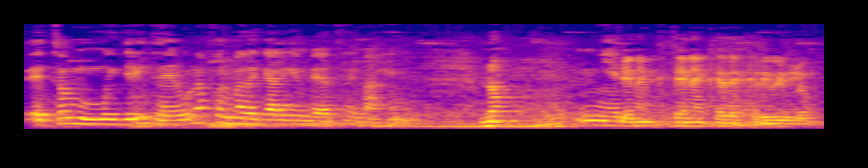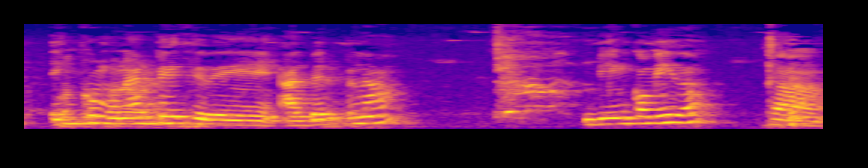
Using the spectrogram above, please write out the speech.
esto es muy triste. ¿Hay alguna forma de que alguien vea esta imagen? No, tienes, tienes que describirlo. Es como una especie de Albert Pla bien comido. O sea,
